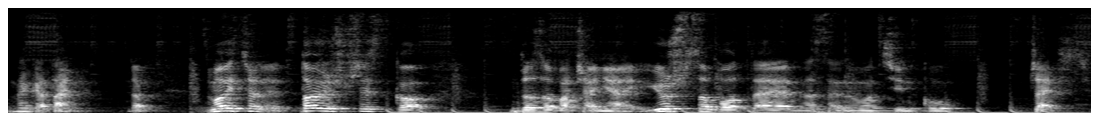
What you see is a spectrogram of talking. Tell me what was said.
mega tanie. Dobra, z mojej strony to już wszystko. Do zobaczenia już w sobotę w następnym odcinku. Cześć!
